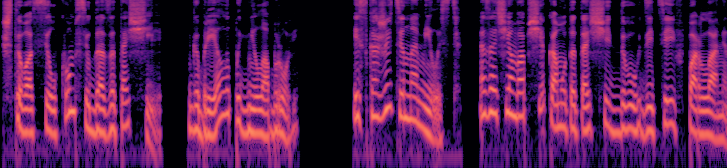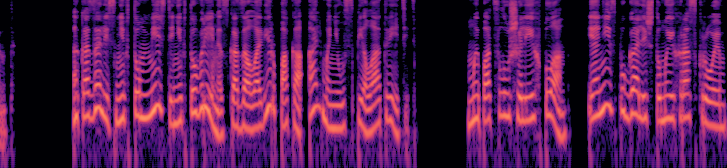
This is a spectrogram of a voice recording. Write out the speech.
что вас силком сюда затащили. Габриэла подняла брови. И скажите на милость, зачем вообще кому-то тащить двух детей в парламент? «Оказались не в том месте, не в то время», — сказал Авир, пока Альма не успела ответить. «Мы подслушали их план, и они испугались, что мы их раскроем.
